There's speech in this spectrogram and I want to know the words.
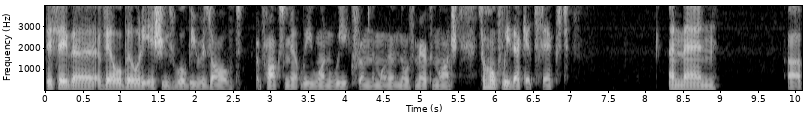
they say the availability issues will be resolved approximately one week from the North American launch, so hopefully that gets fixed. And then, uh,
